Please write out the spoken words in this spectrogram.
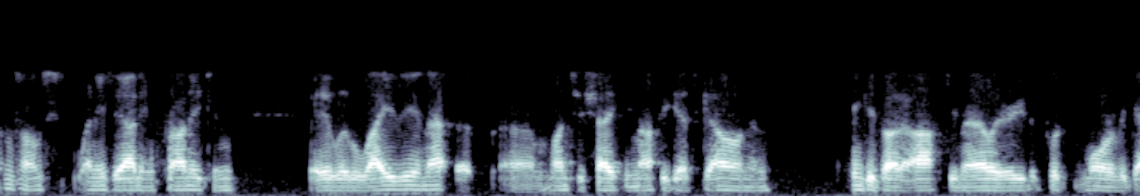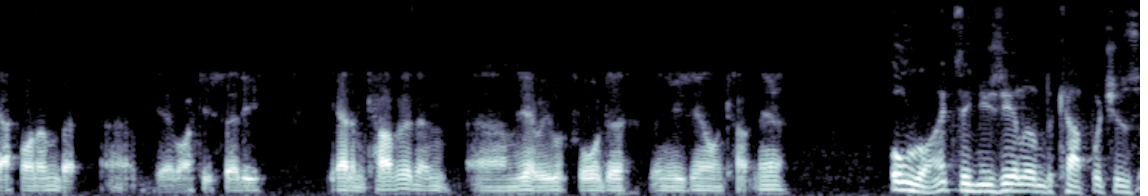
sometimes when he's out in front, he can be a little lazy in that, but um, once you shake him up, he gets going. And I think if I'd asked him earlier, he'd have put more of a gap on him. But um, yeah, like you said, he, he had him covered, and um, yeah, we look forward to the New Zealand Cup now. All right, the New Zealand Cup, which is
